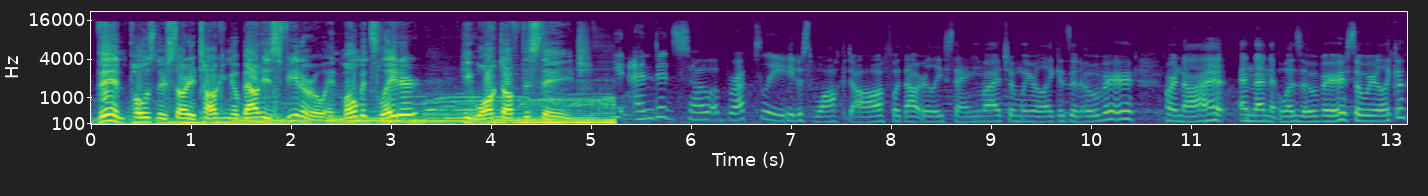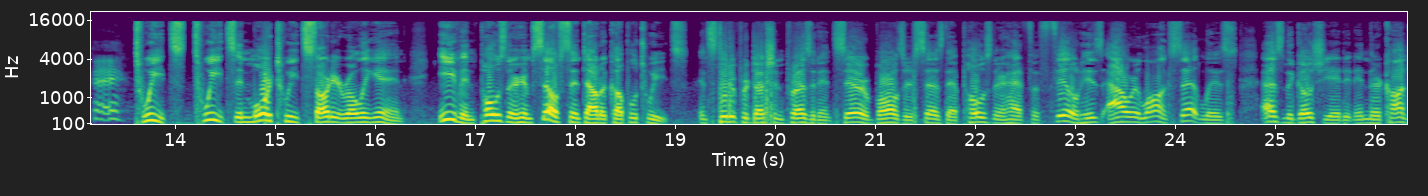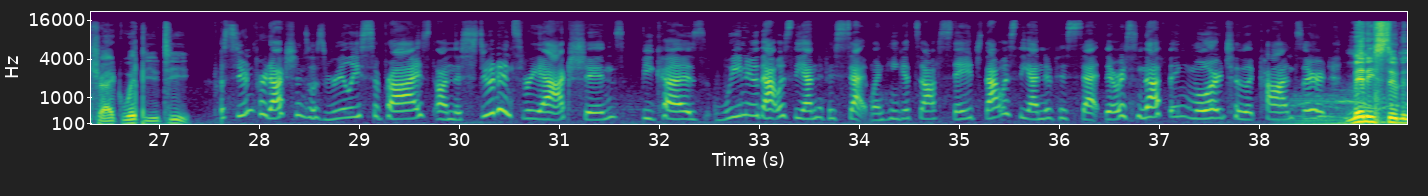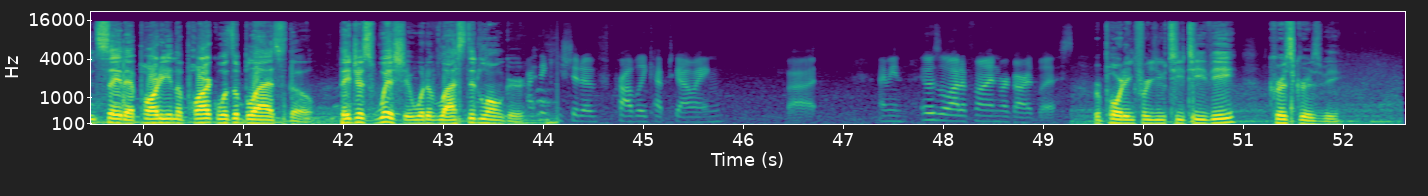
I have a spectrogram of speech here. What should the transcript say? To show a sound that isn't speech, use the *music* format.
Then Posner started talking about his funeral, and moments later, he walked off the stage. He ended so abruptly. He just walked off without really saying much, and we were like, is it over or not? And then it was over, so we were like, okay. Tweets, tweets, and more tweets started rolling in. Even Posner himself sent out a couple tweets. And student production president Sarah Balzer says that Posner had fulfilled his hour long set list as negotiated in their contract with UT. Student Productions was really surprised on the students' reactions because we knew that was the end of his set. When he gets off stage, that was the end of his set. There was *laughs* nothing more to the concert. Many students say that Party in the Park was a blast, though. They just wish it would have lasted longer. I think he should have probably kept going, but I mean, it was a lot of fun regardless. Reporting for UTTV, Chris Grisby.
